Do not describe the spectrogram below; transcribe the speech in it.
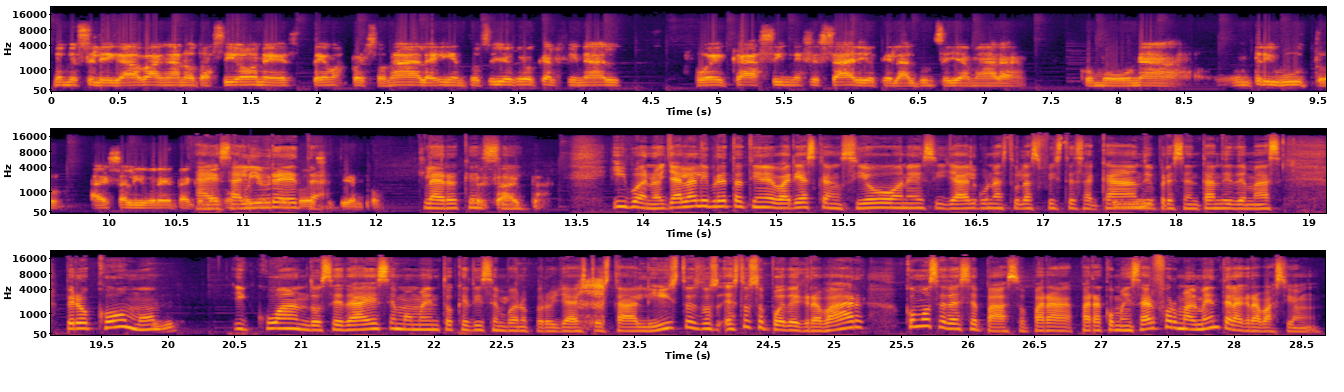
donde se ligaban anotaciones, temas personales, y entonces yo creo que al final fue casi necesario que el álbum se llamara como una, un tributo a esa libreta que a esa libreta. Todo tiempo. Claro que Exacto. sí. Y bueno, ya la libreta tiene varias canciones y ya algunas tú las fuiste sacando y presentando y demás. Pero ¿cómo y cuándo se da ese momento que dicen, bueno, pero ya esto está listo, esto, se puede grabar? ¿Cómo se da ese paso para, para comenzar formalmente la grabación?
